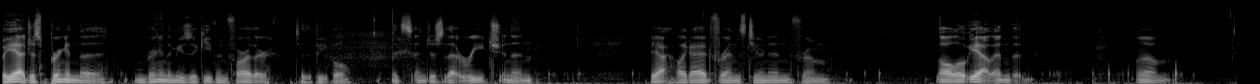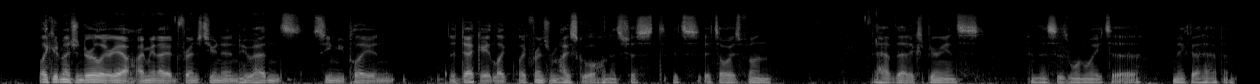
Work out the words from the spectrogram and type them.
but yeah, just bringing the bringing the music even farther to the people, it's and just that reach, and then yeah, like I had friends tune in from all o- yeah, and the, um, like you mentioned earlier, yeah, I mean I had friends tune in who hadn't seen me play in a decade, like like friends from high school, and it's just it's it's always fun to have that experience, and this is one way to make that happen.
